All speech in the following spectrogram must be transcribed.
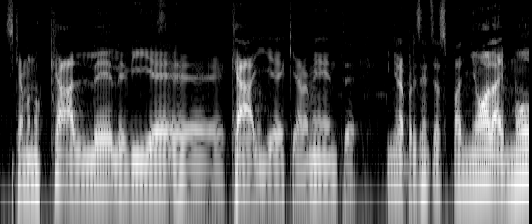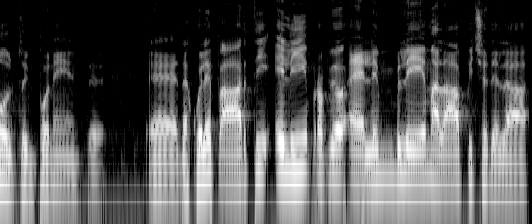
si chiamano calle le vie, eh, caglie chiaramente. Quindi la presenza spagnola è molto imponente eh, da quelle parti. E lì proprio è l'emblema, l'apice della,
